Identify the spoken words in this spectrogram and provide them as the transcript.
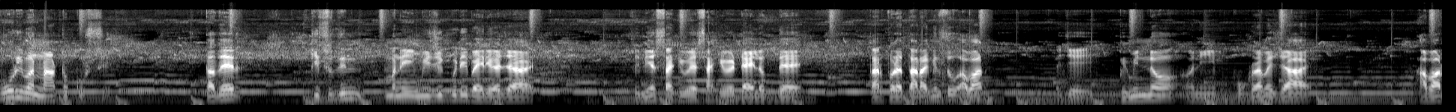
পরিমাণ নাটক করছে। তাদের কিছুদিন মানে মিউজিক ভিডিও বাইরে হয়ে যায় জুনিয়র সাকিবের সাকিবের ডায়লগ দেয়, তারপরে তারা কিন্তু আবার যে বিভিন্ন মানে প্রোগ্রামে যায়, আবার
